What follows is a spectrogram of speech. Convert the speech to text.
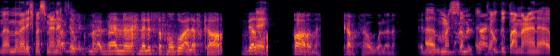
معليش ما سمعناك تو بما إن إحنا لسه في موضوع الأفكار بدي أدخل إيه. مقارنة. ذكرتها أول أنا. آه، معتصم العمل الثاني. تو قطع معانا.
